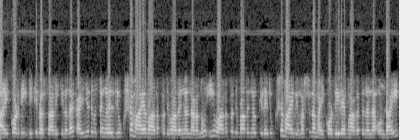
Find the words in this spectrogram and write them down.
ഹൈക്കോടതി വിധി പ്രസ്താവിക്കുന്നത്. കഴിഞ്ഞ ദിവസങ്ങളിൽ രൂക്ഷമായ വാദപ്രതിവാദങ്ങൾ നടന്നു. ഈ വാദപ്രതിവാദങ്ങൾക്കിടെ രൂക്ഷമായ വിമർശനം ഹൈക്കോടതിയുടെ ഭാഗത്തു നിന്ന് ഉണ്ടായി.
